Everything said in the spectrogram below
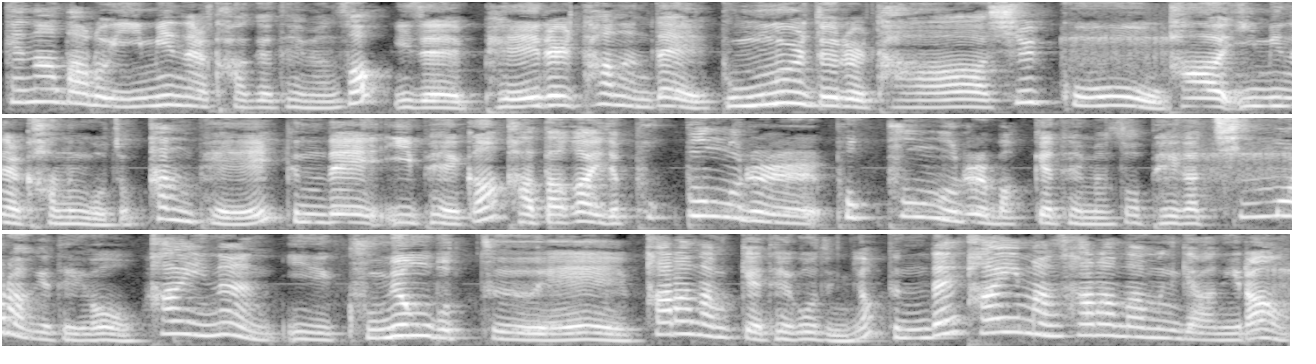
캐나다로 이민을 가게 되면서 이제 배를 타는데 동물들을 다 싣고 다 이민을 가는 거죠. 한 배에. 근데 이 배가 가다가 이제 폭풍우를 폭풍우를 맞게 되면서 배가 침몰하게 돼요. 하이는 이 구명보트에 살아남게 되거든요. 근데 하이만 살아남은 게 아니라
